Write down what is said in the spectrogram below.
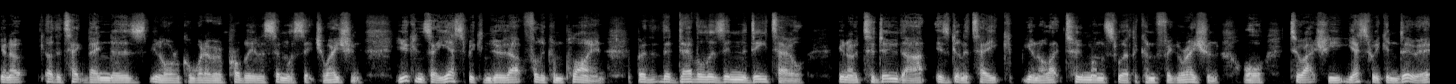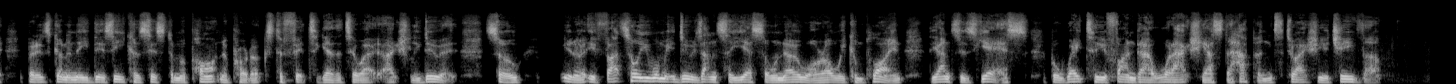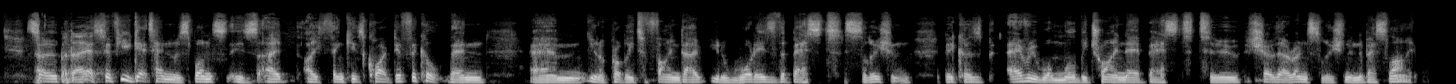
You know, other tech vendors, you know, Oracle, whatever, probably in a similar situation. You can say yes, we can do that, fully compliant, but the devil is in the detail you know to do that is going to take you know like two months worth of configuration or to actually yes we can do it but it's going to need this ecosystem of partner products to fit together to actually do it. So you know if that's all you want me to do is answer yes or no or are we compliant the answer is yes but wait till you find out what actually has to happen to actually achieve that so uh, I, yes, if you get ten responses, I, I think it's quite difficult then, um, you know, probably to find out, you know, what is the best solution because everyone will be trying their best to show their own solution in the best light.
